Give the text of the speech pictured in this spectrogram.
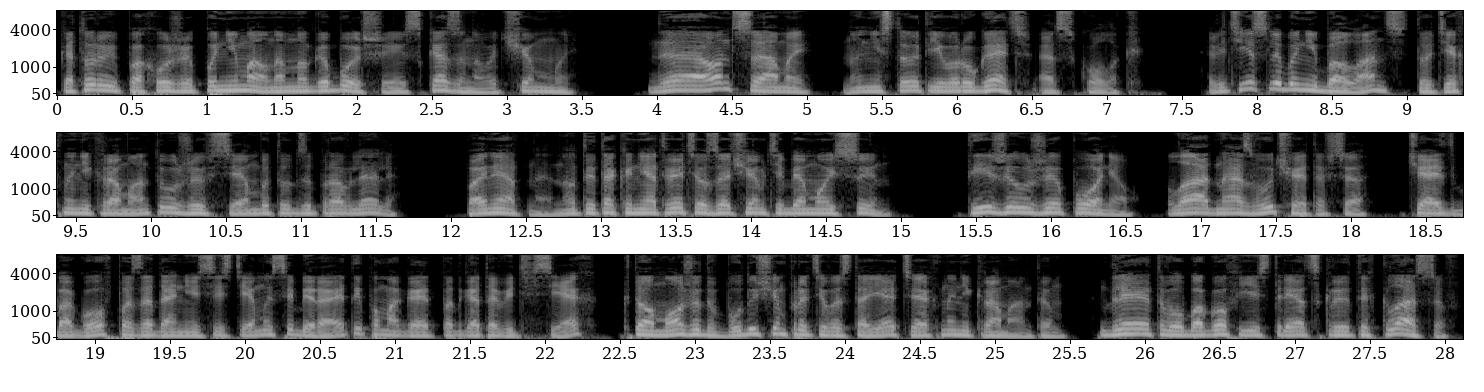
который, похоже, понимал намного больше из сказанного, чем мы. «Да, он самый, но не стоит его ругать, осколок. Ведь если бы не баланс, то технонекроманты уже всем бы тут заправляли». «Понятно, но ты так и не ответил, зачем тебе мой сын». «Ты же уже понял. Ладно, озвучу это все. Часть богов по заданию системы собирает и помогает подготовить всех, кто может в будущем противостоять технонекромантам. Для этого у богов есть ряд скрытых классов.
